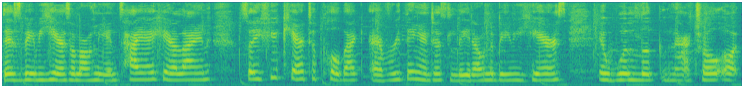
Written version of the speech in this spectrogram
There's baby hairs along the entire hairline. So if you care to pull back everything and just lay down the baby hairs it will look natural or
